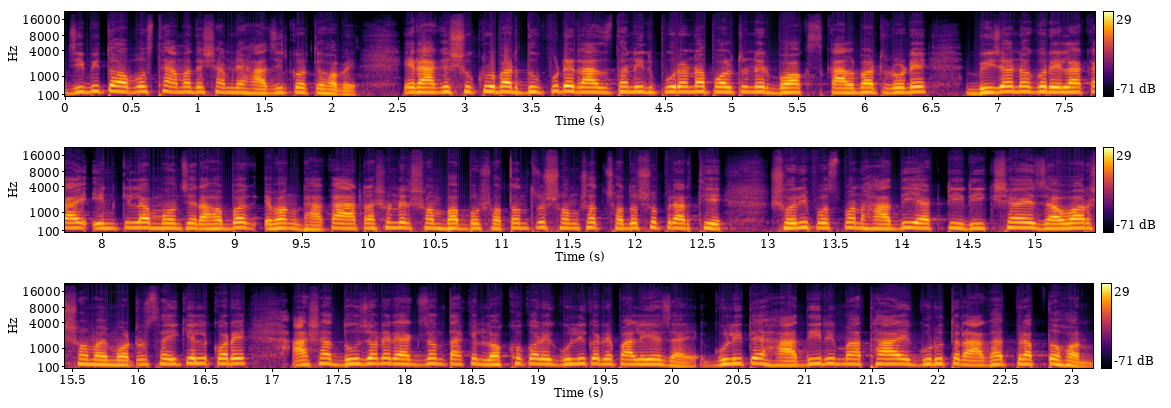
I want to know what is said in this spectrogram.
জীবিত অবস্থায় আমাদের সামনে হাজির করতে হবে। এর আগে শুক্রবার দুপুরে রাজধানীর পুরানা পল্টনের বক্স কালভার্ট রোডে বিজয়নগর এলাকায় ইনকিলাব মঞ্চের আহ্বায়ক এবং ঢাকা আট আসনের সম্ভাব্য স্বতন্ত্র সংসদ সদস্য প্রার্থী শরীফ ওসমান হাদি একটি রিকশায় যাওয়ার সময় মোটরসাইকেল করে আসা দুজনের একজন তাকে লক্ষ্য করে গুলি করে পালিয়ে যায়। গুলিতে হাদির মাথায় গুরুতর আঘাতপ্রাপ্ত হন।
